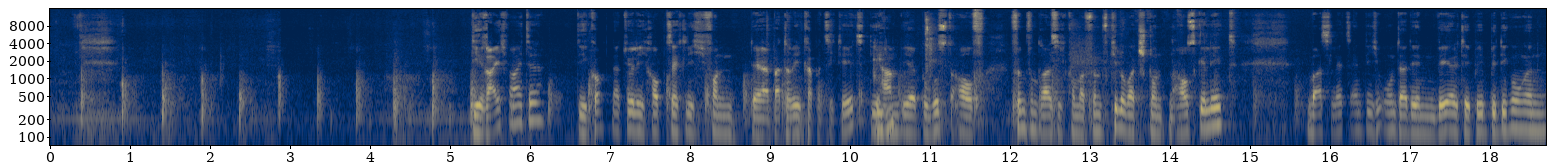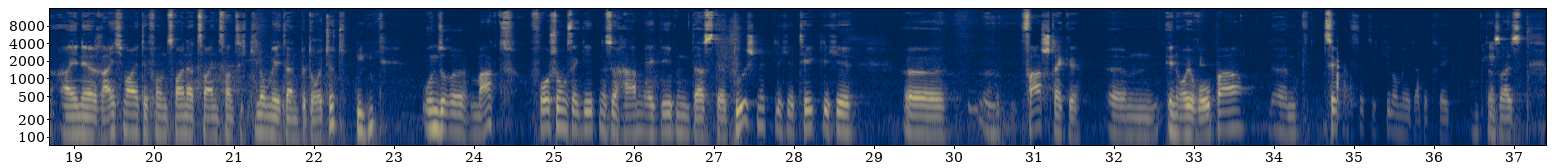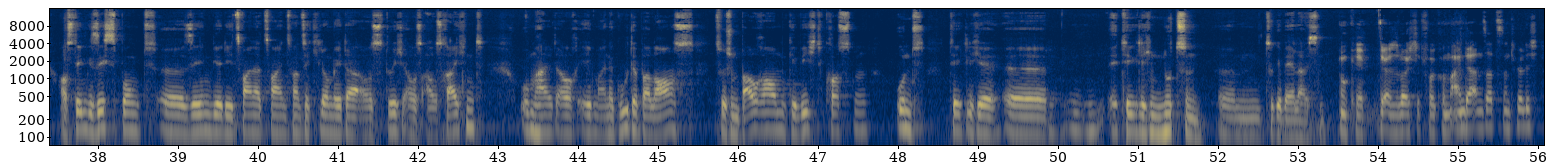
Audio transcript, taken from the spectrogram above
Die Reichweite, die kommt natürlich hauptsächlich von der Batteriekapazität. Die mhm. haben wir bewusst auf 35,5 Kilowattstunden ausgelegt, was letztendlich unter den WLTP-Bedingungen eine Reichweite von 222 Kilometern bedeutet. Mhm. Unsere Marktforschungsergebnisse haben ergeben, dass der durchschnittliche tägliche äh, Fahrstrecke ähm, in Europa ähm, circa 40 Kilometer beträgt. Okay. Das heißt, aus dem Gesichtspunkt äh, sehen wir die 222 Kilometer aus durchaus ausreichend, um halt auch eben eine gute Balance zwischen Bauraum, Gewicht, Kosten und tägliche, äh, täglichen Nutzen ähm, zu gewährleisten. Okay, ja, also leuchtet vollkommen ein der Ansatz natürlich.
